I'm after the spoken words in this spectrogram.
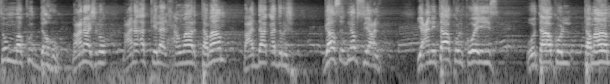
ثم كده. معناه شنو؟ معناه أكل الحمار تمام بعد ذاك أدرشه قاصد نفسه يعني. يعني تاكل كويس وتاكل تمام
